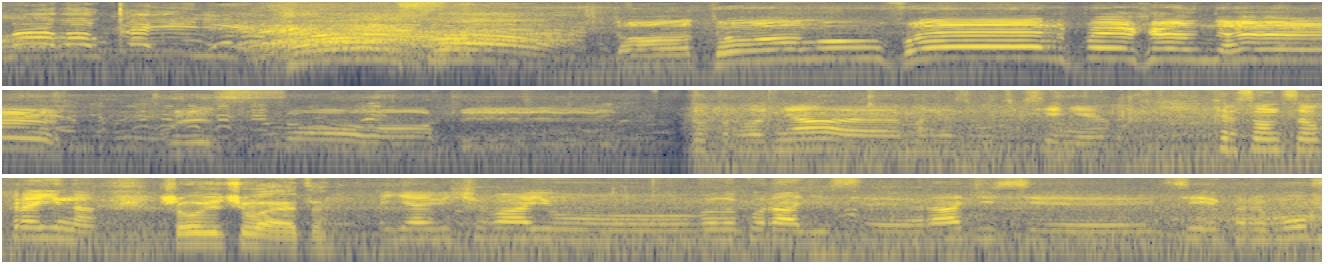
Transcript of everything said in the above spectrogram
Слава Україні! Героям слава! Додолу вербегене високий. Доброго дня, е, мене звуть Ксенія. Херсон це Україна. Що ви відчуваєте? Я відчуваю велику радість. Е, Радість е, цієї перемоги.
